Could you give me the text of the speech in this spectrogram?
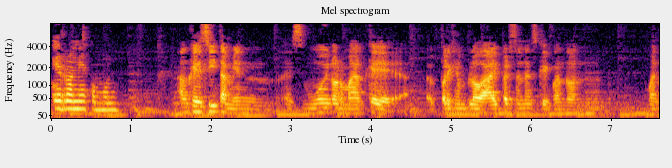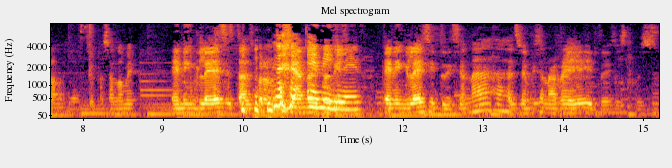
Errónea común. Aunque sí, también es muy normal que, por ejemplo, hay personas que cuando, bueno, ya estoy pasándome, en inglés estás pronunciando y en tú dices- inglés. que en inglés y tú dices, ah, se empiezan a reír y tú dices, pues,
